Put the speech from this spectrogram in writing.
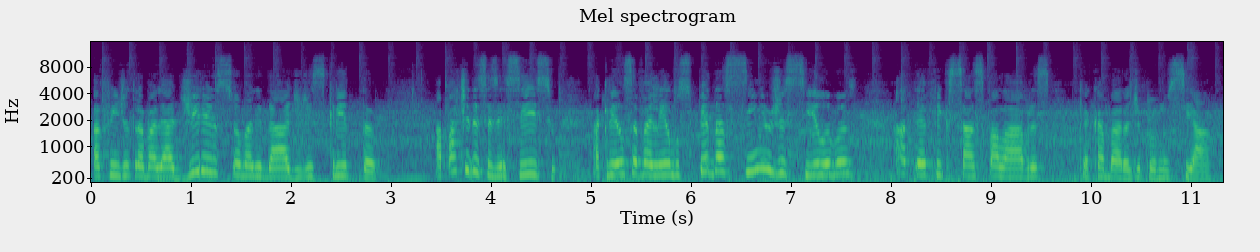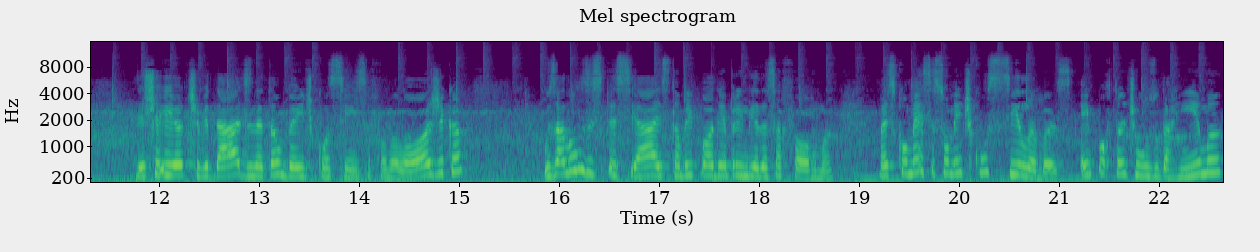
a fim de trabalhar a direcionalidade de escrita. A partir desse exercício, a criança vai lendo os pedacinhos de sílabas até fixar as palavras que acabara de pronunciar. Deixei atividades né, também de consciência fonológica. Os alunos especiais também podem aprender dessa forma, mas comece somente com sílabas. É importante o uso da rima,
